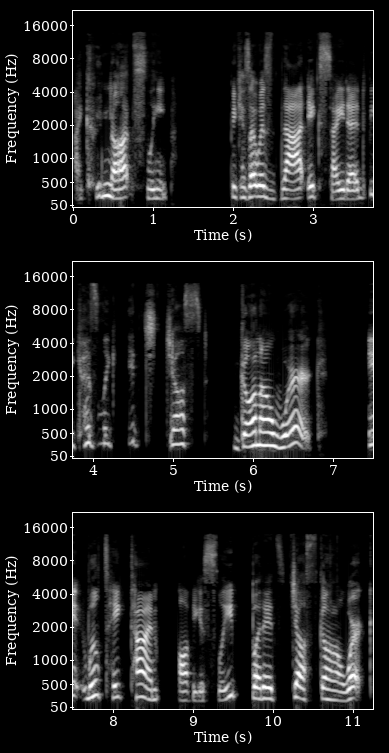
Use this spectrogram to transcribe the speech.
I could not sleep because I was that excited because like it's just gonna work. It will take time, obviously, but it's just gonna work.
